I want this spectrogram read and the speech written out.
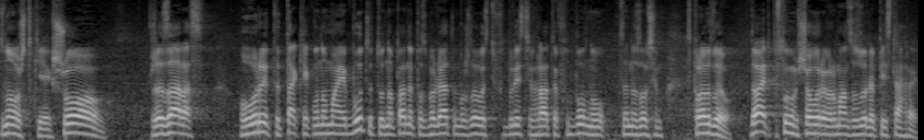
знову ж таки, якщо вже зараз говорити так, як воно має бути, то напевне позбавляти можливості футболістів грати в футбол. Ну це не зовсім справедливо. Давайте послухаємо, що говорив Роман Зозуля після гри.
